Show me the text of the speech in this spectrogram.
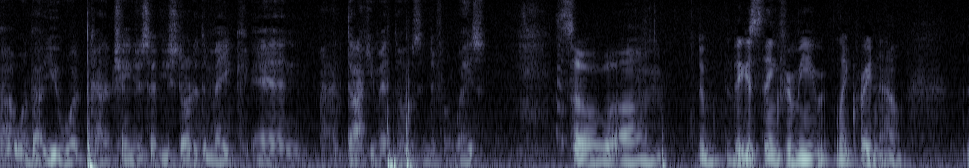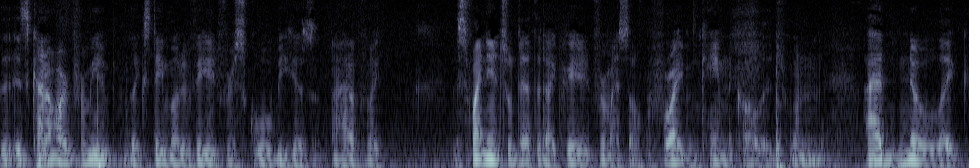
Uh, what about you? What kind of changes have you started to make and document those in different ways? So um, the the biggest thing for me, like right now, it's kind of hard for me to like stay motivated for school because I have like this financial debt that I created for myself before I even came to college when I had no like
